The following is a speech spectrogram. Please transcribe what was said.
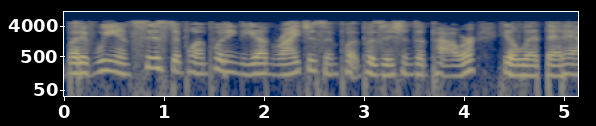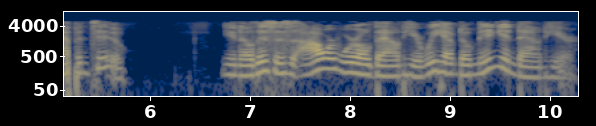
But if we insist upon putting the unrighteous in positions of power, he'll let that happen too. You know, this is our world down here. We have dominion down here.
